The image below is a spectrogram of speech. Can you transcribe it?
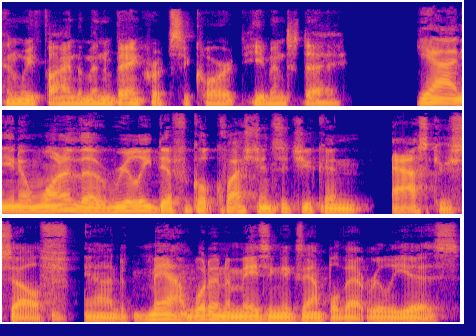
And we find them in bankruptcy court even today. Yeah. And, you know, one of the really difficult questions that you can ask yourself, and man, what an amazing example that really is.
